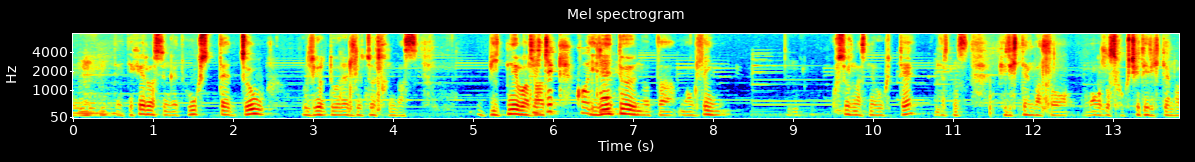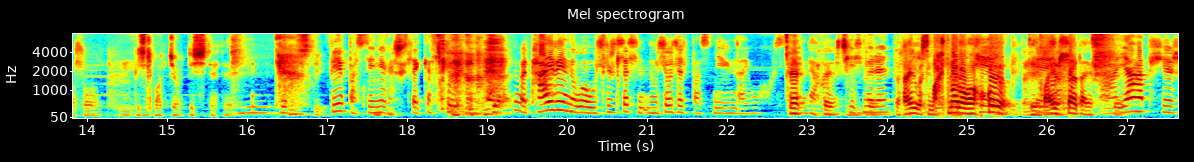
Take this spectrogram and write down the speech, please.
Тэгэхээр бас ингээд хүүхдэд зөв үлгэр дуурайл үзүүлэх нь бас бидний болоод ирээдүйн одоо Монголын өсвөр насны хүүхдтэй нарт бас хэрэгтэй болов Монгол ус хөгжихэд хэрэгтэй болов гэж л бодож явдсан шүү дээ тийм. Би бас энийг ашиглая гэсэн. Нөгөө тайрын нөгөө үлгэрлэл нөлөөлөл бас нийгэмд аягүй сайн байгаа гэж хэлмээр байна. Тайрыг бас магтмаар байгаа байхгүй юу? Тийм баярлалаа тайр. Яагаад тэгэхээр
